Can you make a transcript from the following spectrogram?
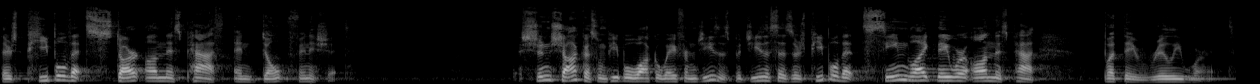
There's people that start on this path and don't finish it. It shouldn't shock us when people walk away from Jesus, but Jesus says there's people that seemed like they were on this path, but they really weren't.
